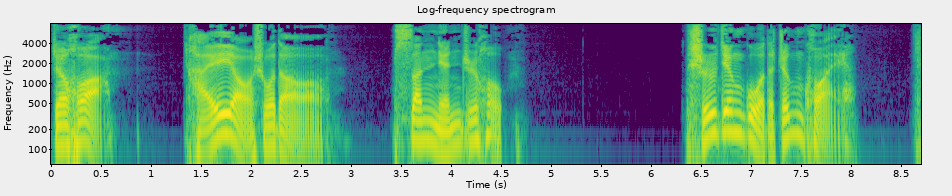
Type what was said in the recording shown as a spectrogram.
这话还要说到三年之后，时间过得真快呀！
